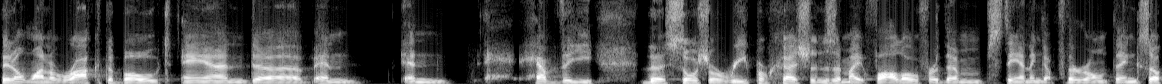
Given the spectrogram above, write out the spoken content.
They don't want to rock the boat and uh, and and have the the social repercussions that might follow for them standing up for their own thing. So,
